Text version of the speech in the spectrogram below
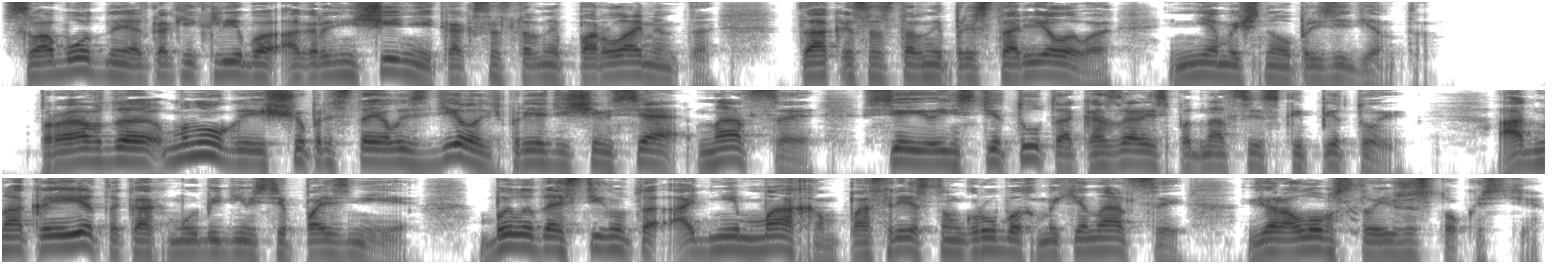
свободный от каких-либо ограничений как со стороны парламента, так и со стороны престарелого, немощного президента. Правда, много еще предстояло сделать, прежде чем вся нация, все ее институты оказались под нацистской пятой. Однако и это, как мы убедимся позднее, было достигнуто одним махом посредством грубых махинаций, вероломства и жестокости.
